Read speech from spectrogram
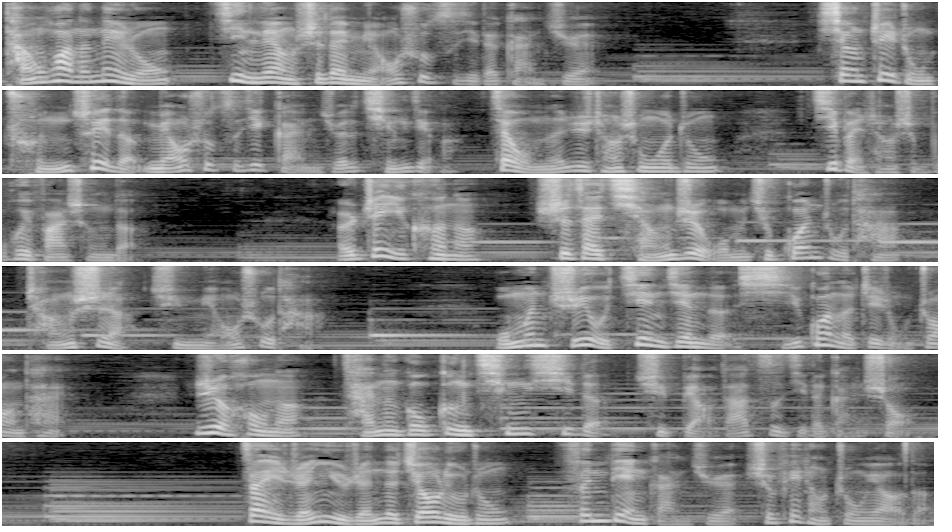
谈话的内容尽量是在描述自己的感觉，像这种纯粹的描述自己感觉的情景啊，在我们的日常生活中基本上是不会发生的。而这一刻呢，是在强制我们去关注它，尝试啊去描述它。我们只有渐渐的习惯了这种状态，日后呢才能够更清晰的去表达自己的感受。在人与人的交流中，分辨感觉是非常重要的。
